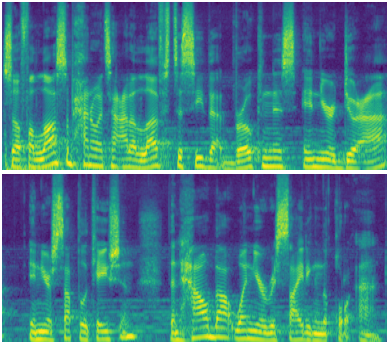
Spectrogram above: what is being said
So if Allah subhanahu wa ta'ala loves to see that brokenness in your dua, in your supplication, then how about when you're reciting the Quran?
